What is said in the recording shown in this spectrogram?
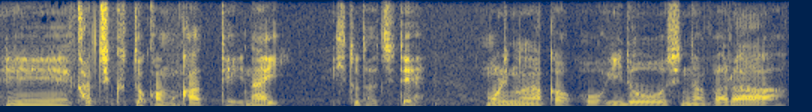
えー、家畜とかも飼っていない人たちで。森の中をこう移動しながら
